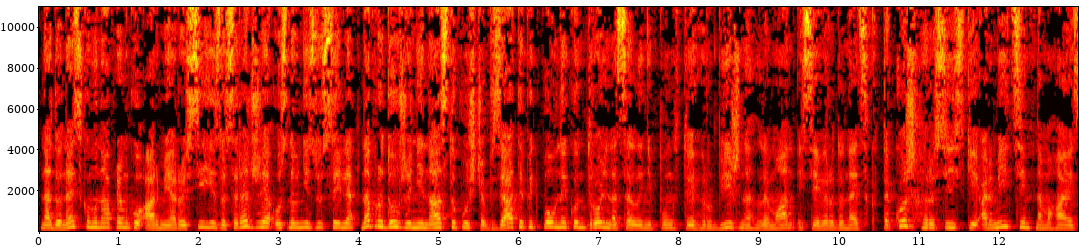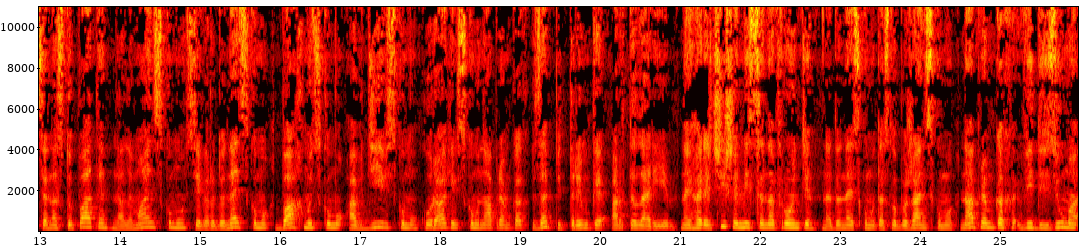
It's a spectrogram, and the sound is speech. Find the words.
На Донецькому напрямку армія Росії зосереджує основні зусилля на продовженні наступу, щоб взяти під повний контроль населені пункти Рубіжне, Лиман і Сєвєродонецьк. Також російські армійці намагаються наступати на Лиманському, Сєвєродонецькому, Бахмутському, Авдіївському, Кураківському напрямках за підтримки артилерії. Найгарячіше місце на фронті на Донецькому та Слобожанському напрямках від Ізюма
